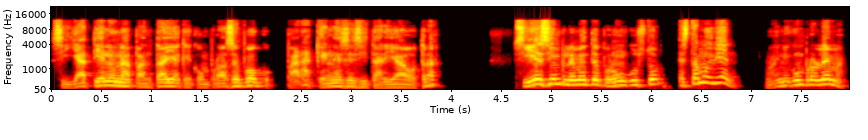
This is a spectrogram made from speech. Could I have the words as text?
si ya tiene una pantalla que compró hace poco, ¿para qué necesitaría otra? Si es simplemente por un gusto, está muy bien, no hay ningún problema,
